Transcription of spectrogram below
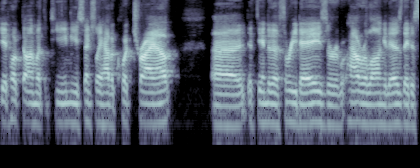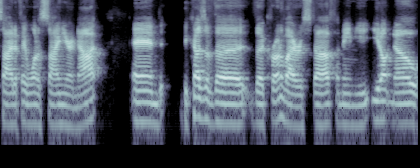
get hooked on with the team. You essentially have a quick tryout uh, at the end of the three days or however long it is. They decide if they want to sign you or not, and because of the the coronavirus stuff, I mean, you, you don't know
